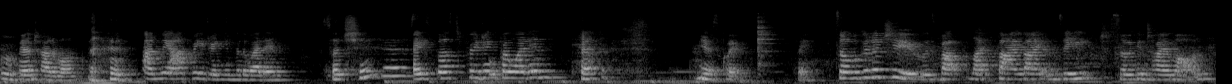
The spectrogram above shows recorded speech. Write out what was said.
Mm. We haven't tried them on. And we are pre-drinking for the wedding. so cheers. Are you supposed to pre-drink for a wedding? Yes, quick. Okay. So we're gonna choose about like five items each, so we can try them on.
